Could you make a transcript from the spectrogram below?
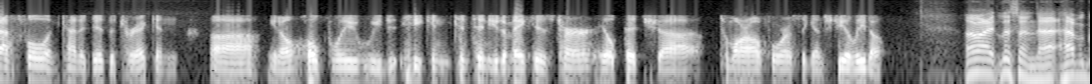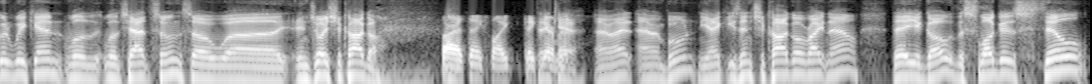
successful and kind of did the trick and uh, you know, hopefully we he can continue to make his turn. He'll pitch uh, tomorrow for us against Giolito. All right, listen. Uh, have a good weekend. We'll we'll chat soon. So uh, enjoy Chicago. All right, thanks, Mike. Take, Take care, care, man. All right, Aaron Boone, Yankees in Chicago right now. There you go. The Sluggers still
